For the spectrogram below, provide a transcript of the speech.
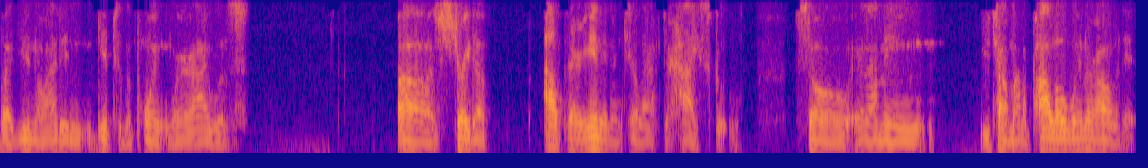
But you know, I didn't get to the point where I was uh straight up out there in it until after high school. So and I mean you talking about Apollo winner, all of that.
